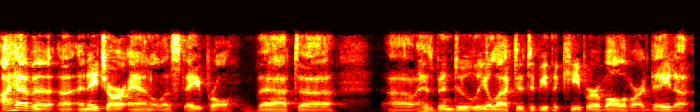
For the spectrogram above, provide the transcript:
I have a, a, an HR analyst, April, that. Uh, uh, has been duly elected to be the keeper of all of our data.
